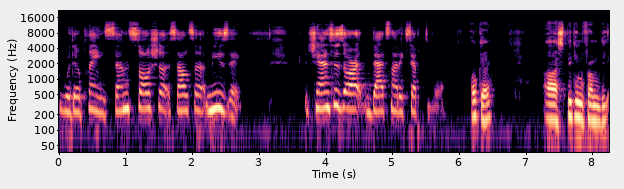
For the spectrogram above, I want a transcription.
where they're playing some salsa salsa music, chances are that's not acceptable. Okay. Uh, speaking from the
